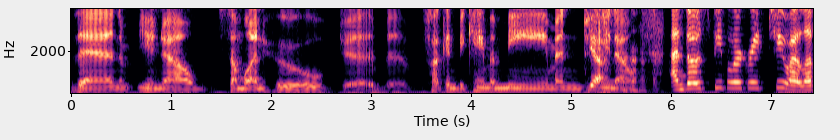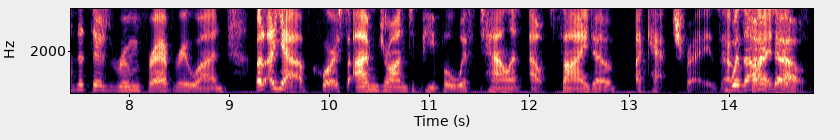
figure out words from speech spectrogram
than, you know, someone who uh, fucking became a meme and, Yeah. you know, and those people are great too. I love that there's room for everyone. But uh, yeah, of course, I'm drawn to people with talent outside of a catchphrase, outside Without a doubt. of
